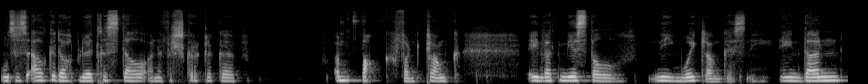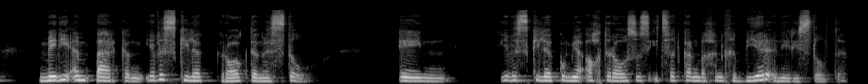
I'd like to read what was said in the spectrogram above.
Ons is elke dag blootgestel aan 'n verskriklike impak van klank en wat meestal nie mooi klank is nie. En dan met die inperking, ewe skielik raak dinge stil. En ewe skielik kom jy agter daar is iets wat kan begin gebeur in hierdie stilte.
